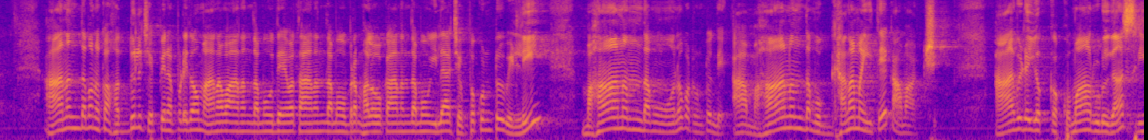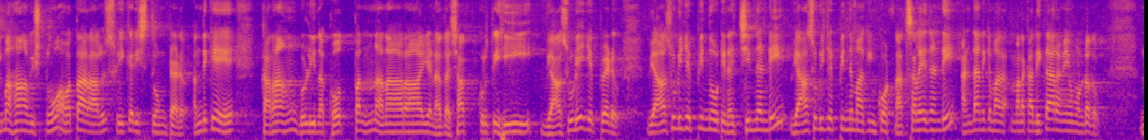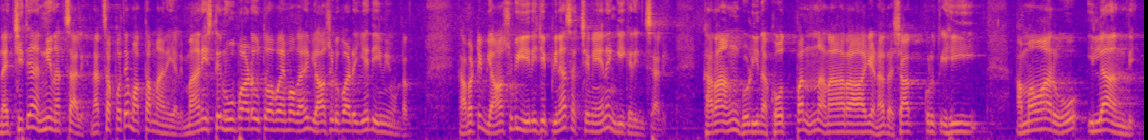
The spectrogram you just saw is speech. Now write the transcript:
ఆనందమునకు హద్దులు చెప్పినప్పుడేదో మానవానందము దేవతానందము బ్రహ్మలోకానందము ఇలా చెప్పుకుంటూ వెళ్ళి మహానందము అని ఒకటి ఉంటుంది. ఆ మహానందము ఘనమైతే కామాక్షి. ఆవిడ యొక్క కుమారుడుగా శ్రీ మహావిష్ణువు అవతారాలు స్వీకరిస్తూ ఉంటాడు అందుకే కరాంగుళిన కోత్పన్న నారాయణ దశాకృతి వ్యాసుడే చెప్పాడు. వ్యాసుడు చెప్పింది ఒకటి నచ్చిందండి వ్యాసుడు చెప్పింది మాకు ఇంకోటి నచ్చలేదండి అనడానికి మనకు అధికారం ఏమి ఉండదు. నచ్చితే అన్నీ నచ్చాలి నచ్చకపోతే మొత్తం మానేయాలి. మానేస్తే నువ్వు పాడవుతావేమో కానీ వ్యాసుడు పాడయ్యేది ఏమీ ఉండదు. కాబట్టి వ్యాసుడు ఏది చెప్పినా సత్యమే అంగీకరించాలి. కరాంగుళిన కోత్పన్న నారాయణ దశాకృతి అమ్మవారు ఇలా అంది.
